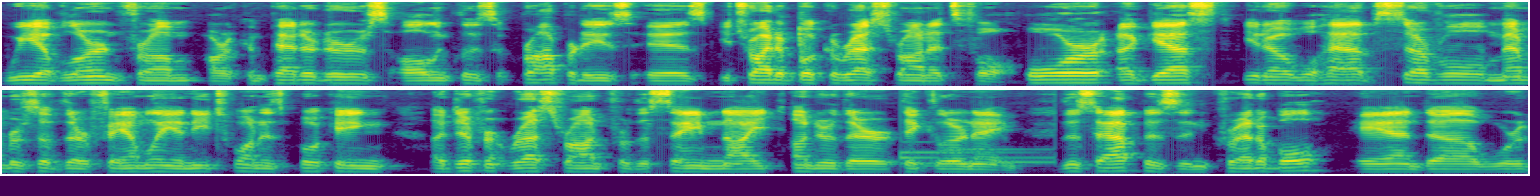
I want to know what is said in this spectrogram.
we have learned from our competitors, all-inclusive properties is you try to book a restaurant, it's full. Or a guest, you know, will have several members of their family and each one is booking a different restaurant for the same night under their particular name. This app is incredible and uh, we're,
